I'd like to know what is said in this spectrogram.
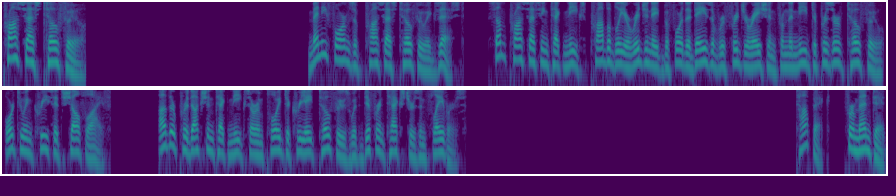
Processed tofu Many forms of processed tofu exist. Some processing techniques probably originate before the days of refrigeration from the need to preserve tofu, or to increase its shelf life. Other production techniques are employed to create tofus with different textures and flavors. Fermented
